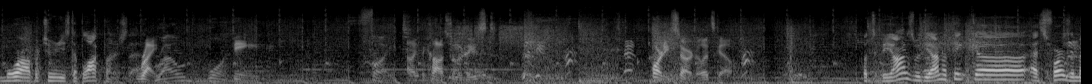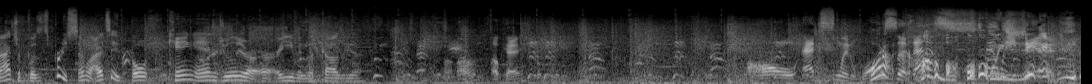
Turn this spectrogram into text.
more opportunities to block punish that. Right. Round one. Being, Fight. I like the costume at least. Party starter. Let's go. But to be honest with you, I don't think uh, as far as the matchup goes, it's pretty similar. I'd say both King and Julia are, are even with Kazuya. Okay. Oh, excellent. What a combo! is Holy shit! damage.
